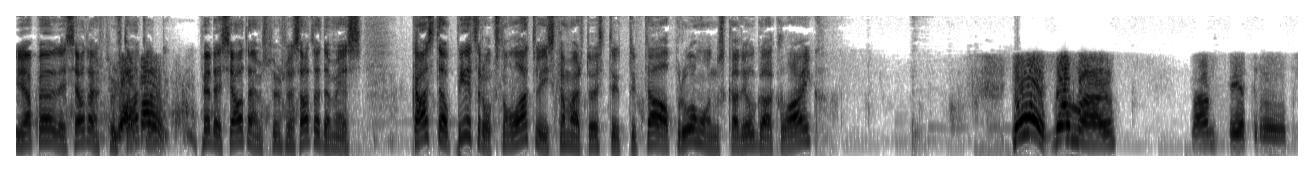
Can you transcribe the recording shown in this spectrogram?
Jā, pēdējais jautājums. Pirms, Jautājums? atved, pēdējais jautājums, pirms mēs atvadamies. Kas tev pietrūks no Latvijas, kamēr tu esi tik, tik tālu prom un uz kādu ilgāku laiku? Nu, es domāju, man pietrūks,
